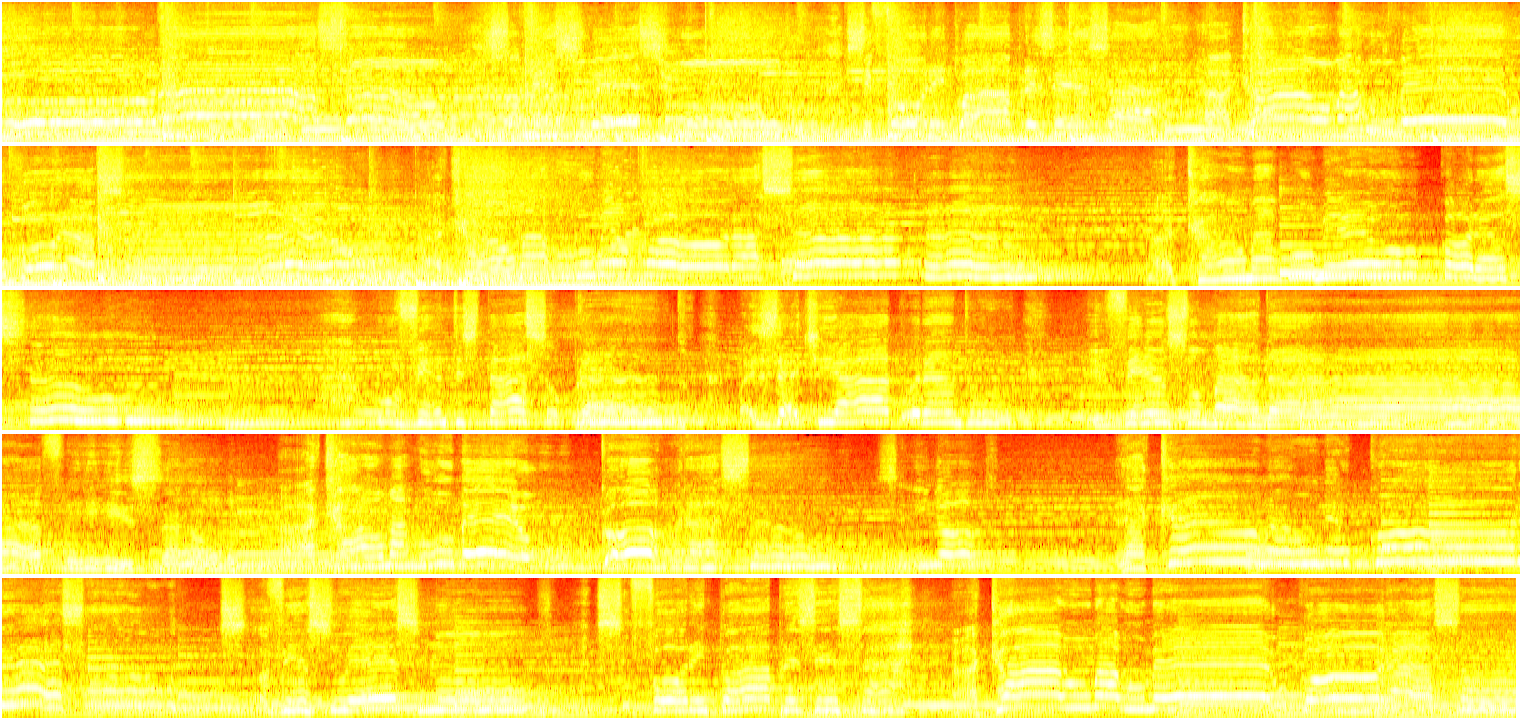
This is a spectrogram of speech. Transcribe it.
coração. Só venço esse mundo se for em tua presença. Acalma está soprando, mas é te adorando e venço uma da aflição. Acalma o meu coração, Senhor. Acalma o meu coração. Só venço esse mundo se for em tua presença. Acalma o meu coração.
